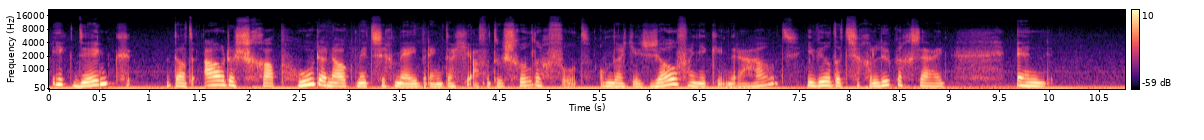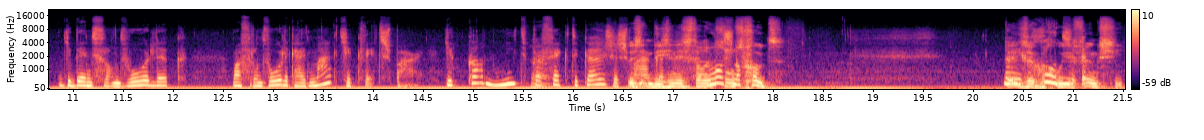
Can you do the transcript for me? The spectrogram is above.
Ik denk dat ouderschap hoe dan ook met zich meebrengt dat je af en toe schuldig voelt. Omdat je zo van je kinderen houdt. Je wil dat ze gelukkig zijn. En je bent verantwoordelijk maar verantwoordelijkheid maakt je kwetsbaar. Je kan niet perfecte keuzes maken. Dus in die zin is het dan ook soms goed? Nee, is ook een goede functie.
